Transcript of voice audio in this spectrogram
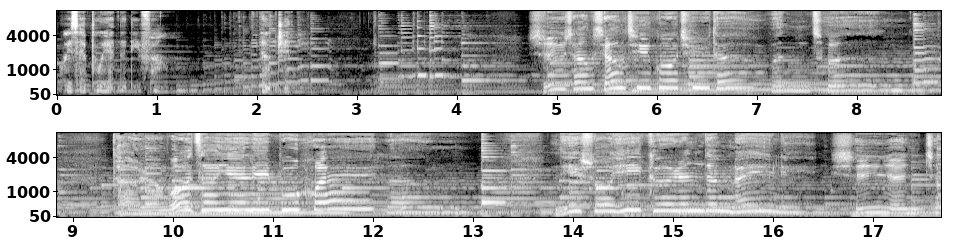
会在不远的地方等着你。时常想起过去的温存，它让我在夜里不会冷。你说一个人的美丽是认真，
